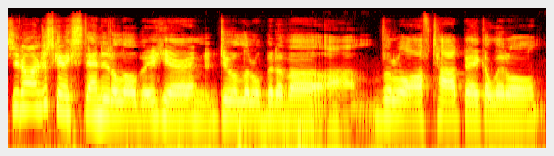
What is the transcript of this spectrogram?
So you know, I'm just gonna extend it a little bit here and do a little bit of a um, little off topic, a little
